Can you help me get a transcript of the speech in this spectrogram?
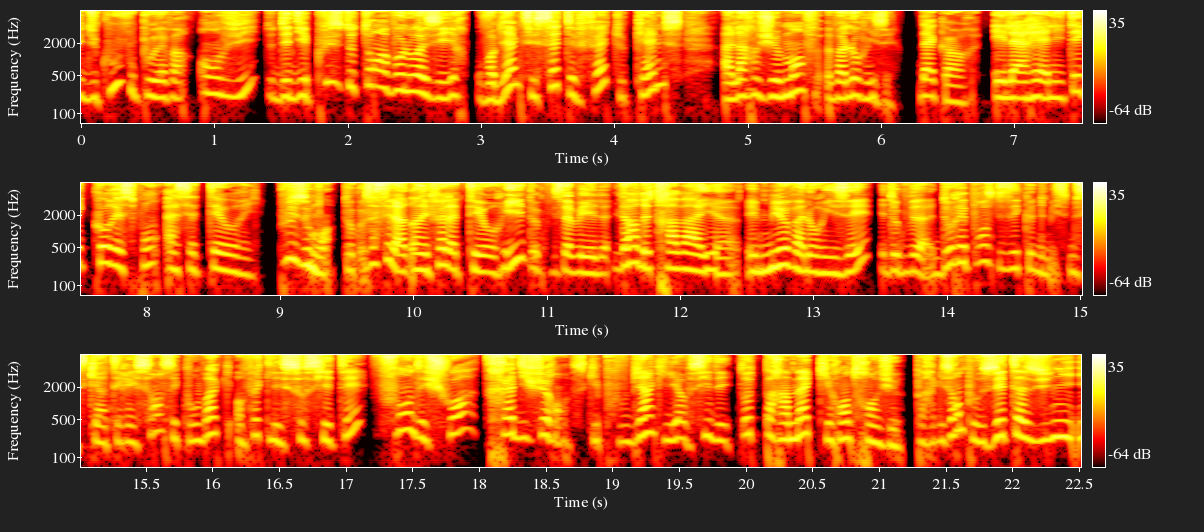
et du coup, vous pouvez avoir envie de dédier plus de temps à vos loisirs. On voit bien que c'est cet effet que Keynes a largement valorisé. D'accord. Et la réalité correspond à cette théorie plus ou moins. Donc ça c'est là, en effet la théorie. Donc vous avez l'heure de travail euh, est mieux valorisée et donc vous avez deux réponses des économistes. Mais ce qui est intéressant, c'est qu'on voit qu'en fait les sociétés font des choix très différents, ce qui prouve bien qu'il y a aussi d'autres paramètres qui rentrent en jeu. Par exemple, aux États-Unis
